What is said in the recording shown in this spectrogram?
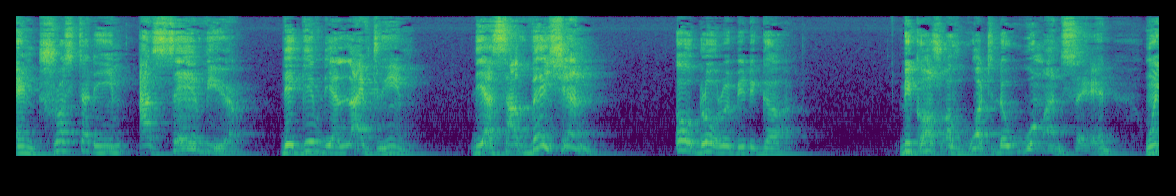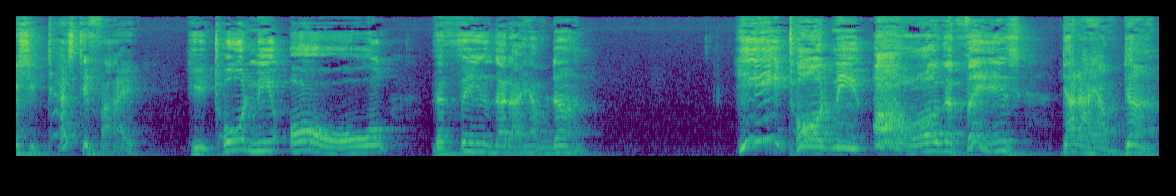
and trusted him as Savior. They gave their life to him. Their salvation. Oh, glory be to God. Because of what the woman said when she testified, he told me all the things that I have done. He told me all the things that I have done.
